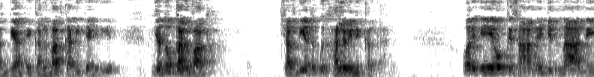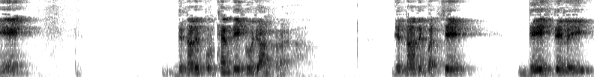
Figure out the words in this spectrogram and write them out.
ਅੱਗੇ ਆ ਕੇ ਗੱਲਬਾਤ ਕਰਨੀ ਚਾਹੀਦੀ ਹੈ। ਜਦੋਂ ਗੱਲਬਾਤ ਚੱਲਦੀ ਹੈ ਤਾਂ ਕੋਈ ਹੱਲ ਵੀ ਨਿਕਲਦਾ ਹੈ। ਔਰ ਇਹ ਉਹ ਕਿਸਾਨ ਨੇ ਜਿਨ੍ਹਾਂ ਨੇ ਜਿਨ੍ਹਾਂ ਦੇ ਪੁਰਖਿਆਂ ਨੇ ਦੇਸ਼ ਨੂੰ ਆਜ਼ਾਦ ਕਰਾਇਆ। ਜਿਨ੍ਹਾਂ ਦੇ ਬੱਚੇ ਦੇਸ਼ ਦੇ ਲਈ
